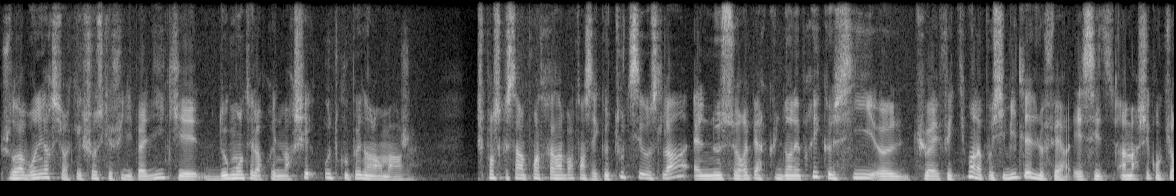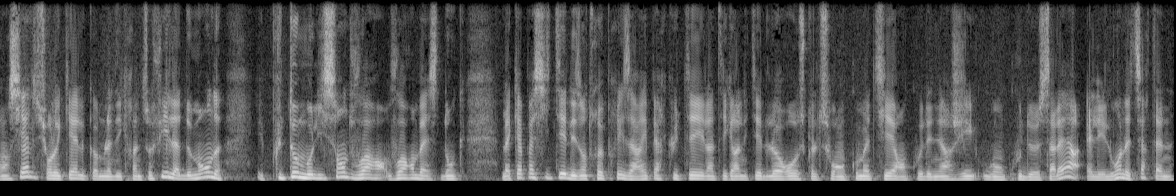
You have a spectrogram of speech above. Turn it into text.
Je voudrais rebondir sur quelque chose que Philippe a dit, qui est d'augmenter leur prix de marché ou de couper dans leur marge. Je pense que c'est un point très important, c'est que toutes ces hausses-là, elles ne se répercutent dans les prix que si euh, tu as effectivement la possibilité de le faire. Et c'est un marché concurrentiel sur lequel, comme l'a décrit Anne-Sophie, la demande est plutôt mollissante, voire, voire en baisse. Donc la capacité des entreprises à répercuter l'intégralité de leur hausse, qu'elle soit en coût matière, en coût d'énergie ou en coût de salaire, elle est loin d'être certaine.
